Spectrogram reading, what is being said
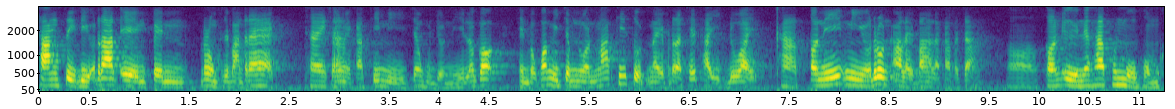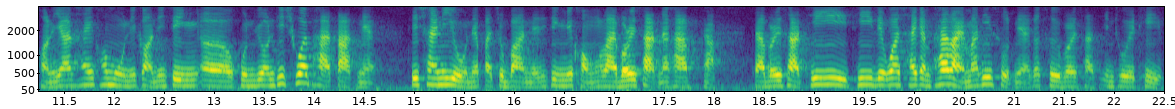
ทางสิริราชเองเป็นโรงพยาบาลแรกใช่คใช่รับไหมครับที่มีเจ้าหุ่นยนต์นี้ แล้วก็เห็นบอกว่ามีจำนวนมากที่สุดในประเทศไทยอีกด้วยครับตอนนี้มีรุ่นอะไรบ้างแล้วครับอาจารย์อ๋อก่อนอื่นนะครับคุณหมูผมขออนุญาตให้ข้อมูลนี้ก่อนจริงๆเอ่อหุ่นยนต์ที่ช่วยผ่าตัดเนี่ยที่ใช้ในอยู่ในปัจจุบันเนี่ยจริงๆมีของหลายบริษัทนะครับครับแต่บริษัทที่ที่เรียกว่าใช้กันแพร่หลายมากที่สุดเนี่ยก็คือบริษัท Intuitive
